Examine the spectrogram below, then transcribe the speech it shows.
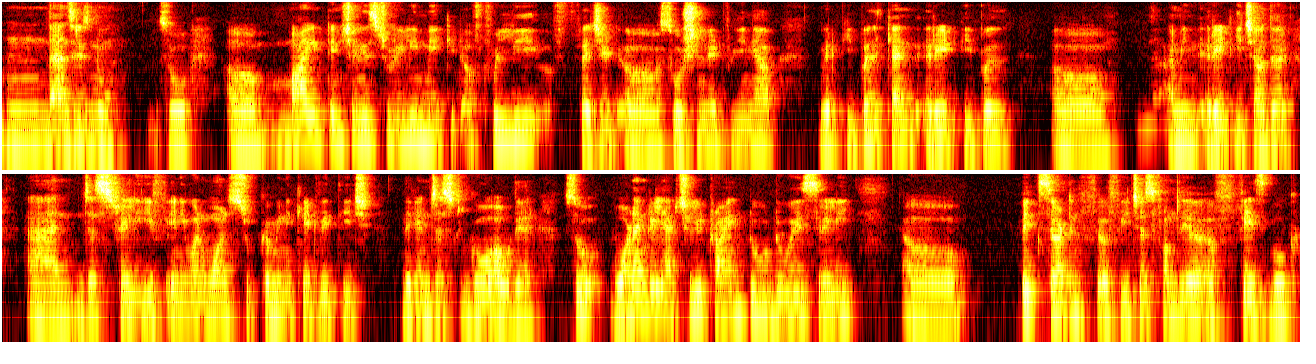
Mm, the answer is no. So uh, my intention is to really make it a fully fledged uh, social networking app where people can rate people uh, I mean rate each other and just really if anyone wants to communicate with each they can just go out there. So what I'm really actually trying to do is really uh, pick certain features from the uh, Facebook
